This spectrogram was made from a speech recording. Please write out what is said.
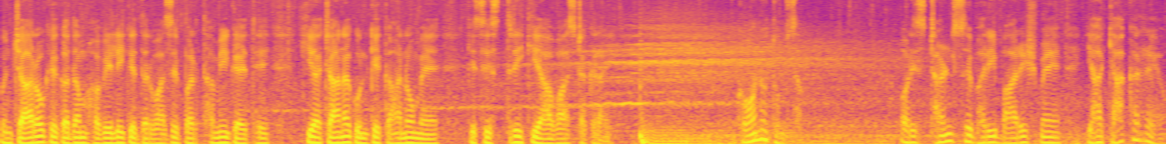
उन चारों के कदम हवेली के दरवाजे पर थमी गए थे कि अचानक उनके कानों में किसी स्त्री की आवाज़ टकराई। कौन हो तुम सब? और इस ठंड से भरी बारिश में यहाँ क्या कर रहे हो?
